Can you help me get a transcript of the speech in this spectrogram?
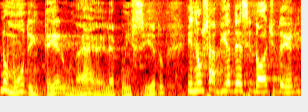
no mundo inteiro, né? Ele é conhecido e não sabia desse dote dele,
